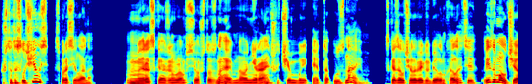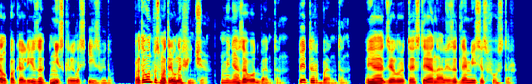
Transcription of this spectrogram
«Что-то случилось?» — спросила она. «Мы расскажем вам все, что знаем, но не раньше, чем мы это узнаем», — сказал человек в белом халате и замолчал, пока Лиза не скрылась из виду. Потом он посмотрел на Финча. «Меня зовут Бентон. Питер Бентон. Я делаю тесты и анализы для миссис Фостер».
